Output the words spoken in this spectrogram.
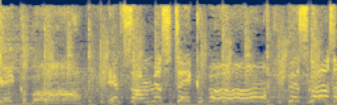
unshakable. It's unmistakable. This love's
